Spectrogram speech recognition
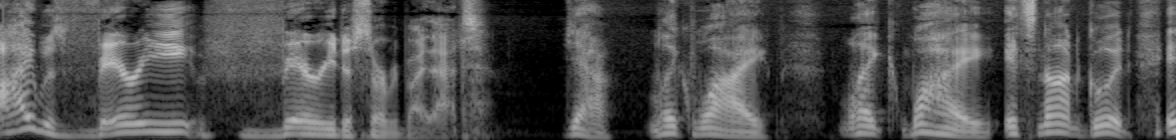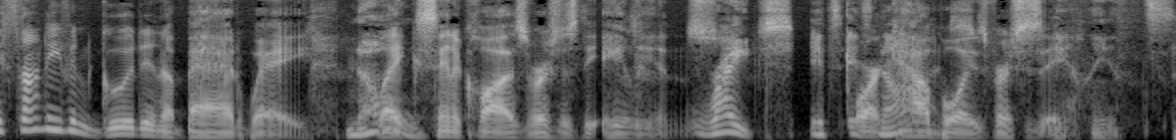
I was very, very disturbed by that. Yeah, like why? Like why? It's not good. It's not even good in a bad way. No. like Santa Claus versus the aliens, Right. It's it's or not. cowboys versus aliens.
